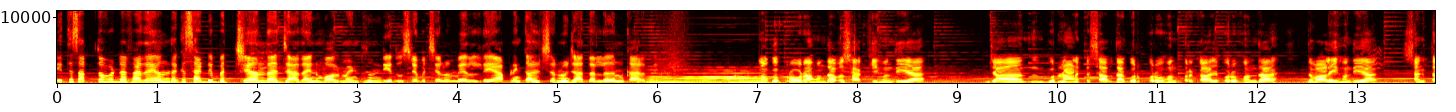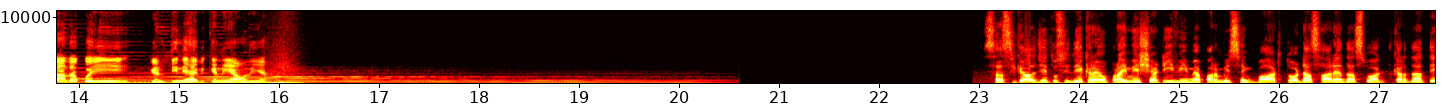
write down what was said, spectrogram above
ਇੱਥੇ ਸਭ ਤੋਂ ਵੱਡਾ ਫਾਇਦਾ ਇਹ ਹੁੰਦਾ ਕਿ ਸਾਡੇ ਬੱਚਿਆਂ ਦਾ ਜ਼ਿਆਦਾ ਇਨਵੋਲਵਮੈਂਟ ਹੁੰਦੀ ਹੈ ਦੂਸਰੇ ਬੱਚਿਆਂ ਨੂੰ ਮਿਲਦੇ ਆ ਆਪਣੇ ਕਲਚਰ ਨੂੰ ਜ਼ਿਆਦਾ ਲਰਨ ਕਰਦੇ ਜਦੋਂ ਕੋਈ ਪ੍ਰੋਗਰਾਮ ਹੁੰਦਾ ਵਿਸਾਖੀ ਹੁੰਦੀ ਆ ਜਾਂ ਗੁਰੂ ਨਾਨਕ ਸਾਹਿਬ ਦਾ ਗੁਰਪੁਰਬ ਹੁੰਦਾ ਪ੍ਰਕਾਸ਼ ਪੁਰਬ ਹੁੰਦਾ ਦੀਵਾਲੀ ਹੁੰਦੀ ਆ ਸੰਗਤਾਂ ਦਾ ਕੋਈ ਗਿਣਤੀ ਨਹੀਂ ਹੈ ਵੀ ਕਿੰਨੀਆਂ ਆਉਂਦੀਆਂ। ਸਤਿ ਸ਼੍ਰੀ ਅਕਾਲ ਜੀ, ਤੁਸੀਂ ਦੇਖ ਰਹੇ ਹੋ ਪ੍ਰਾਈਮ ਏਸ਼ੀਆ ਟੀਵੀ ਮੈਂ ਪਰਮਜੀਤ ਸਿੰਘ ਬਾਟ ਤੁਹਾਡਾ ਸਾਰਿਆਂ ਦਾ ਸਵਾਗਤ ਕਰਦਾ ਤੇ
